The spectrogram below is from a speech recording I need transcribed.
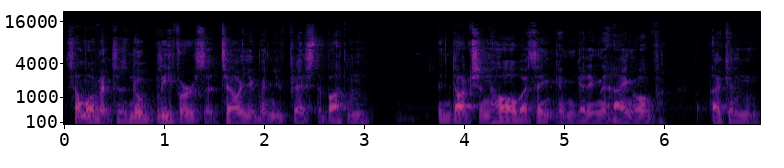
Some of it has no bleepers that tell you when you press the button. Induction hob, I think I'm getting the hang of. I can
